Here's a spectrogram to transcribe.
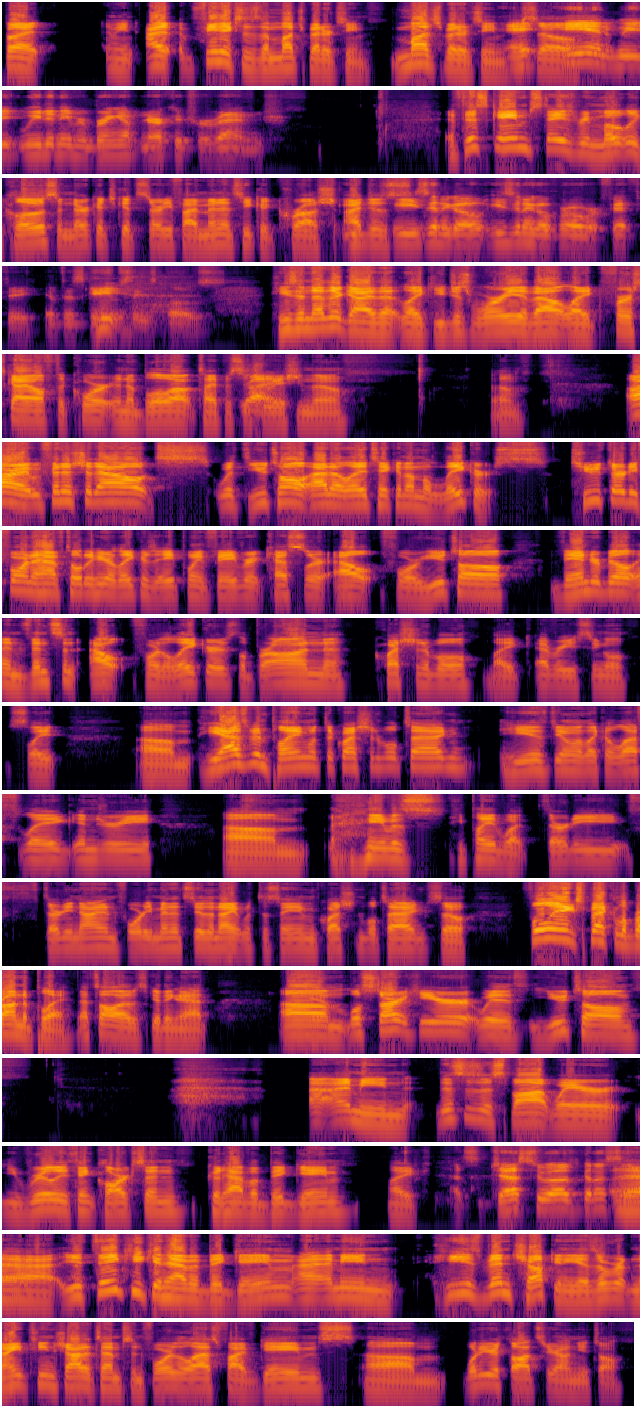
But I mean, I Phoenix is a much better team, much better team. And, so and we we didn't even bring up Nurkic revenge. If this game stays remotely close and Nurkic gets 35 minutes, he could crush. He, I just he's gonna go he's gonna go for over 50 if this game he, stays close. He's another guy that like you just worry about like first guy off the court in a blowout type of situation right. though. So, all right, we finished it out with Utah at LA taking on the Lakers. 234 and a half total here. Lakers eight point favorite. Kessler out for Utah. Vanderbilt and Vincent out for the Lakers. LeBron questionable, like every single slate. Um, he has been playing with the questionable tag. He is dealing with like a left leg injury. Um, he was he played what 30, 39, 40 minutes the other night with the same questionable tag. So fully expect LeBron to play. That's all I was getting yeah. at. Um, yeah. We'll start here with Utah. I mean, this is a spot where you really think Clarkson could have a big game. Like that's just who I was gonna say. Yeah, you think he can have a big game? I, I mean, he's been chucking. He has over 19 shot attempts in four of the last five games. Um, what are your thoughts here on Utah?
